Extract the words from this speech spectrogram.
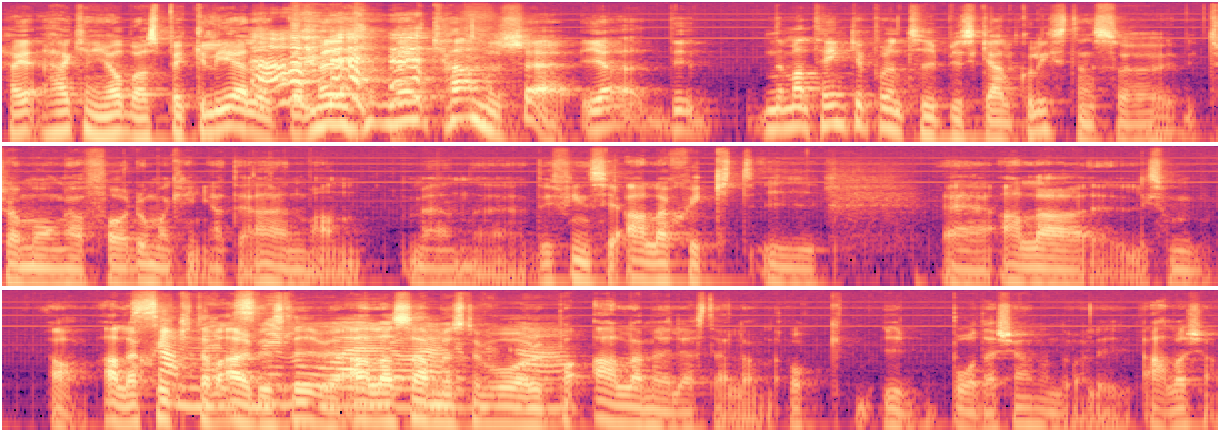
Här, här kan jag bara spekulera lite, men, men kanske. Ja, det, när man tänker på den typiska alkoholisten så tror jag många har fördomar kring att det är en man. Men eh, det finns i alla skikt i eh, alla, liksom, ja, alla skikt av arbetslivet, alla samhällsnivåer, ja. på alla möjliga ställen. Och i båda könen då, eller i alla kön.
